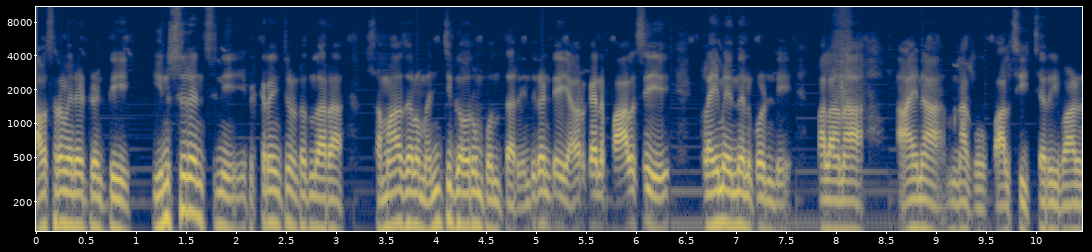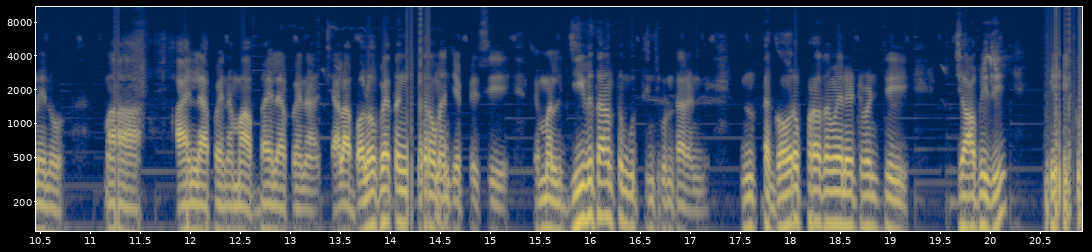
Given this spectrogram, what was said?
అవసరమైనటువంటి ఇన్సూరెన్స్ని విక్రయించడం ద్వారా సమాజంలో మంచి గౌరవం పొందుతారు. ఎందుకంటే ఎవరికైనా పాలసీ క్లెయిమ్ అయిందనుకోండి ఫలానా ఆయన నాకు పాలసీ ఇచ్చారు ఇవాళ నేను మా ఆయన లేకపోయినా మా అబ్బాయి లేకపోయినా చాలా బలోపేతంగా ఉందని చెప్పేసి మిమ్మల్ని జీవితాంతం గుర్తించుకుంటారండి. ఇంత గౌరవప్రదమైనటువంటి జాబ్ ఇది. మీకు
